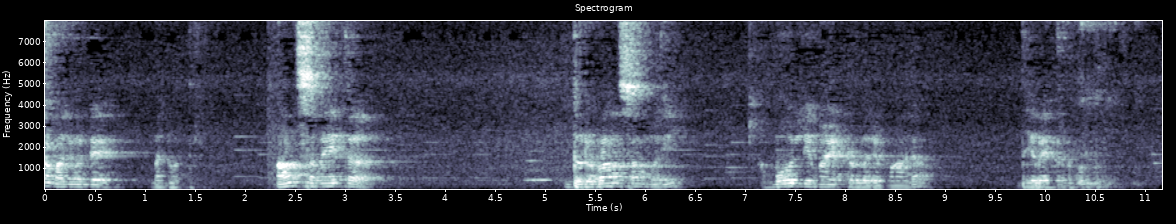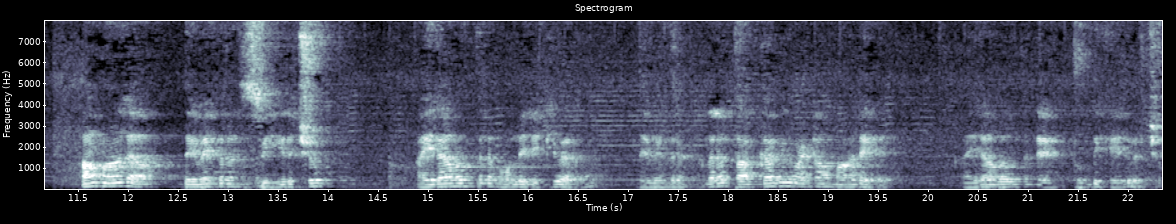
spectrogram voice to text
മനുവിന്റെ മന്വന്തരം ആ സമയത്ത് ദുർവാസ മുനി അമൂല്യമായിട്ടുള്ളൊരു മാല ദേവേന്ദ്രന് കൊടുത്തു. ആ മാല ദേവേന്ദ്രൻ സ്വീകരിച്ചു. ഐരാവതത്തിന്റെ മുകളിൽ ഇരിക്കുമായിരുന്നു ദേവേന്ദ്രൻ. അന്നേരം താൽക്കാലികമായിട്ട് ആ മാലയെ ഐരാവതത്തിന്റെ തുമ്പിക്കയിൽ വെച്ചു.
